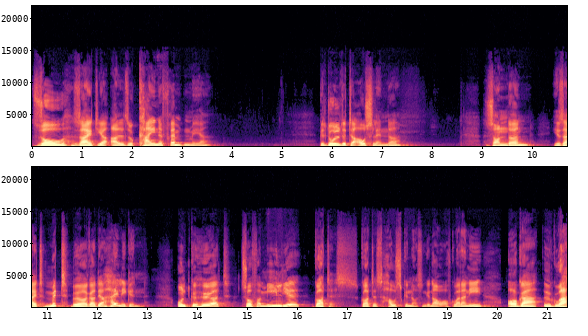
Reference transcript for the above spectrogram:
so seid ihr also keine Fremden mehr, geduldete Ausländer, sondern ihr seid Mitbürger der Heiligen und gehört zur Familie Gottes, Gottes Hausgenossen. Genau, auf Guarani, Oga Ugua.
